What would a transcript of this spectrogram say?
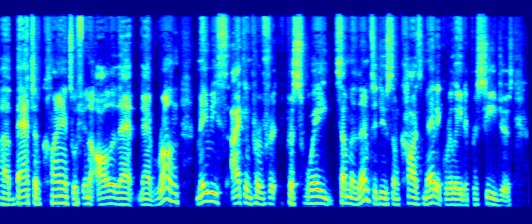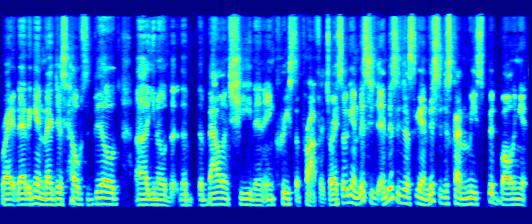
uh, batch of clients within all of that that rung, maybe I can per- persuade some of them to do some cosmetic related procedures, right? That again, that just helps build, uh, you know, the, the, the balance sheet and increase the profits, right? So again, this is and this is just again, this is just kind of me spitballing it,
